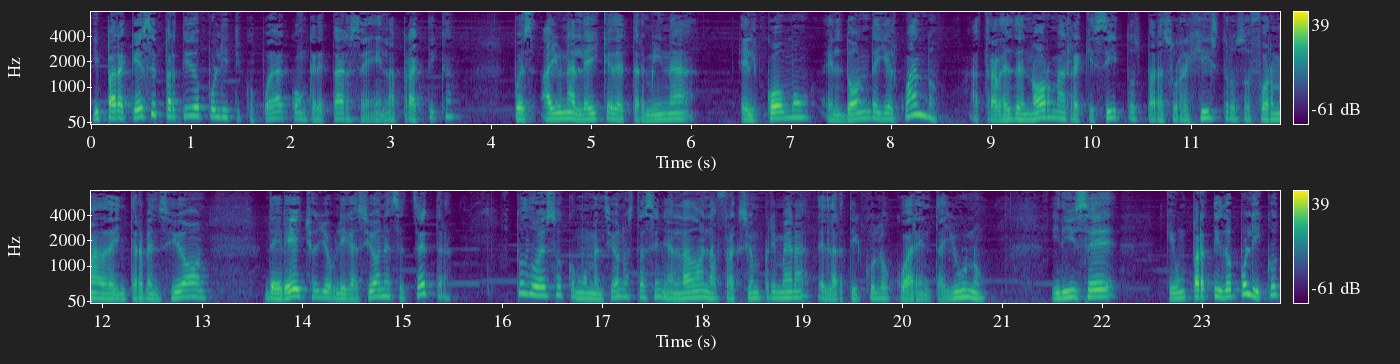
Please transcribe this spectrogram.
Y para que ese partido político pueda concretarse en la práctica, pues hay una ley que determina el cómo, el dónde y el cuándo, a través de normas, requisitos para su registro, su forma de intervención, derechos y obligaciones, etc. Todo eso, como menciono, está señalado en la fracción primera del artículo 41 y dice que un partido político,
